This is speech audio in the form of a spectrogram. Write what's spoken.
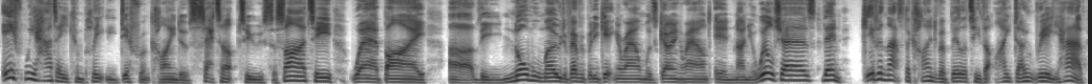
If we had a completely different kind of setup to society, whereby uh, the normal mode of everybody getting around was going around in manual wheelchairs, then given that's the kind of ability that I don't really have,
